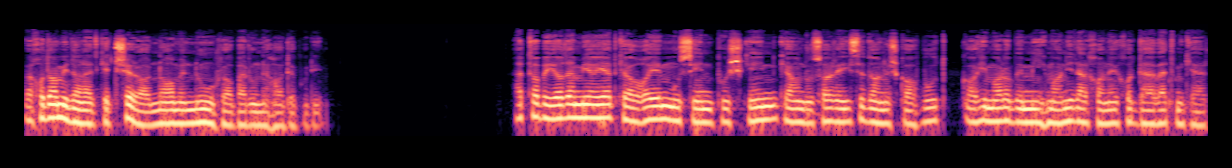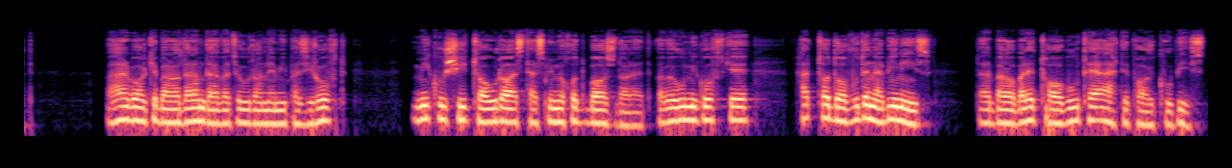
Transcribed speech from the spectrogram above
و خدا می داند که چرا نام نوح را بر او نهاده بودیم. حتی به یادم می آید که آقای موسین پوشکین که آن روزها رئیس دانشگاه بود گاهی ما را به میهمانی در خانه خود دعوت می کرد و هر بار که برادرم دعوت او را نمیپذیرفت میکوشید تا او را از تصمیم خود باز دارد و به او می گفت که حتی داوود نبی نیز در برابر تابوت عهد پایکوبی است.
